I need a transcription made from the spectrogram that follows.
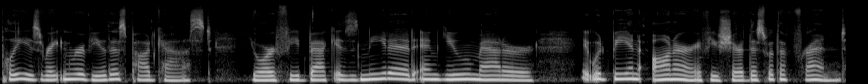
Please rate and review this podcast. Your feedback is needed and you matter. It would be an honor if you shared this with a friend.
